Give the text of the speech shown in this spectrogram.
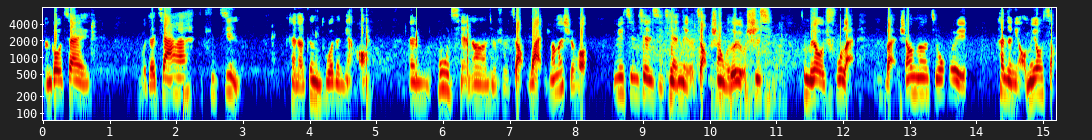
能够在我的家附近看到更多的鸟。嗯，目前呢，就是早晚上的时候。因为这这几天那个早上我都有事情，就没有出来。晚上呢就会看的鸟没有早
